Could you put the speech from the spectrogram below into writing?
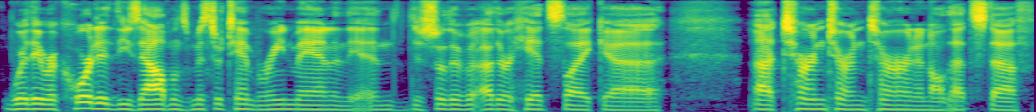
where they recorded these albums, Mr. Tambourine Man, and the and the sort of other hits like uh, uh, Turn Turn Turn and all that stuff.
